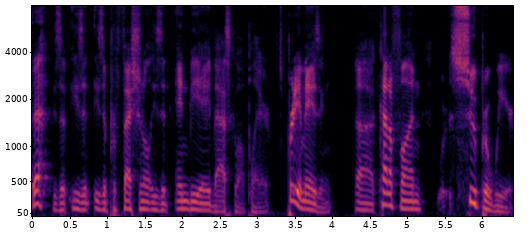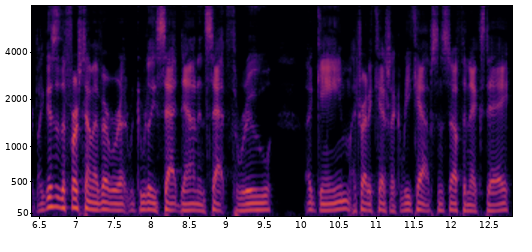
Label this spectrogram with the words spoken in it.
Yeah. He's a he's a he's a professional. He's an NBA basketball player. It's pretty amazing. Uh, kind of fun. Super weird. Like this is the first time I've ever really sat down and sat through a game. I try to catch like recaps and stuff the next day.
